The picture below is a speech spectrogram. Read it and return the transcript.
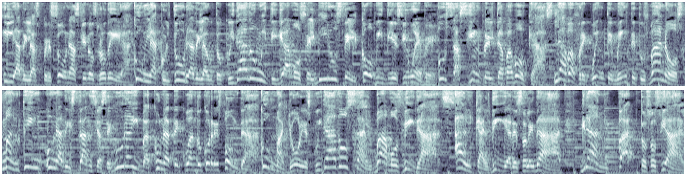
y la de las personas que nos rodean. Con la cultura del autocuidado mitigamos el virus del COVID-19. Usa siempre el tapabocas, lava frecuentemente tus manos, mantén una distancia segura y vacúnate cuando corresponda. Con mayores cuidados salvamos vidas. Alcaldía de Soledad, Gran Pacto Social.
